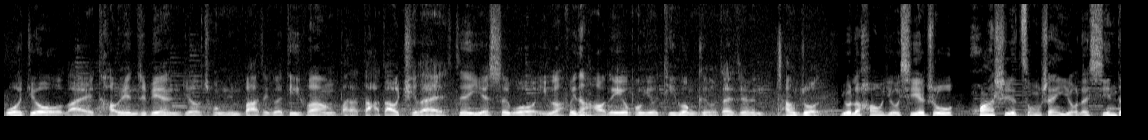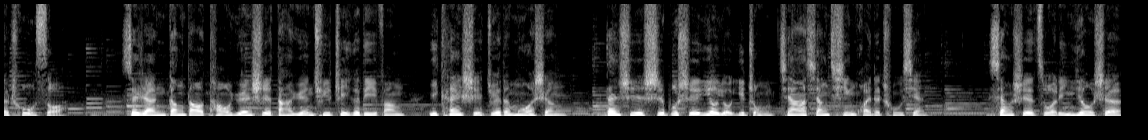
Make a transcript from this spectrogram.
我就来桃园这边，就重新把这个地方把它打造起来。这也是我一个非常好的一个朋友提供给我在这边创作的。有了好友协助，画室总算有了新的处所。虽然刚到桃园市大园区这个地方，一开始觉得陌生，但是时不时又有一种家乡情怀的出现。像是左邻右舍，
